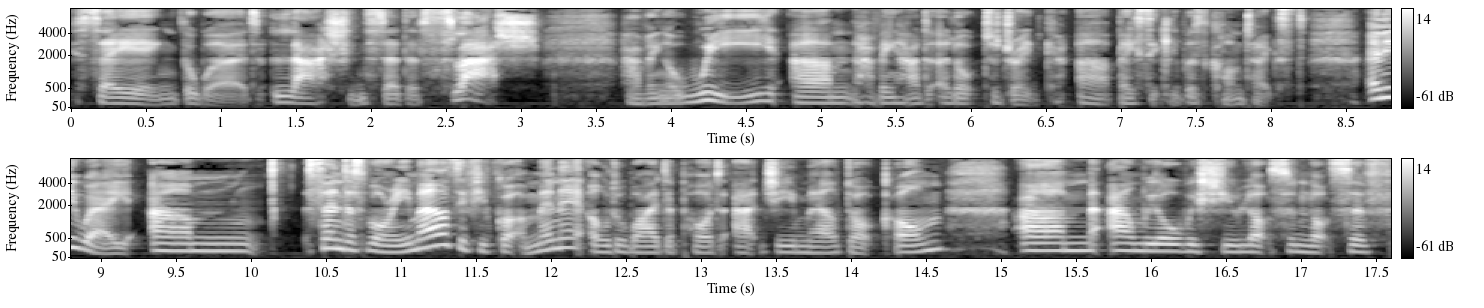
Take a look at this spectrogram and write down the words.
saying the word lash instead of slash. Having a wee, um, having had a lot to drink, uh, basically was the context. Anyway, um, Send us more emails if you've got a minute, olderwiderpod at gmail.com. Um, and we all wish you lots and lots of,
